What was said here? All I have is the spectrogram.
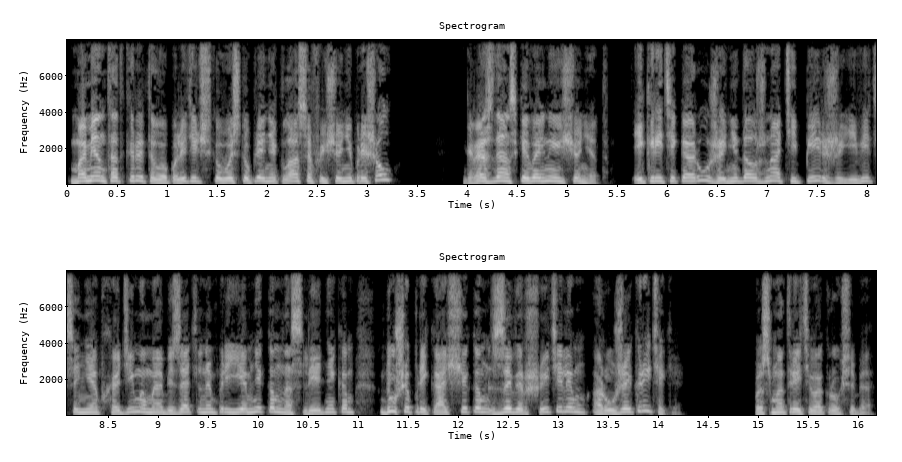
Момент открытого политического выступления классов еще не пришел? Гражданской войны еще нет. И критика оружия не должна теперь же явиться необходимым и обязательным преемником, наследником, душеприказчиком, завершителем оружия критики. Посмотрите вокруг себя.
